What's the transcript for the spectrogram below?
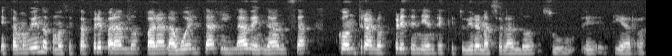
Estamos viendo cómo se está preparando para la vuelta y la venganza contra los pretendientes que estuvieron asolando su eh, tierra.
